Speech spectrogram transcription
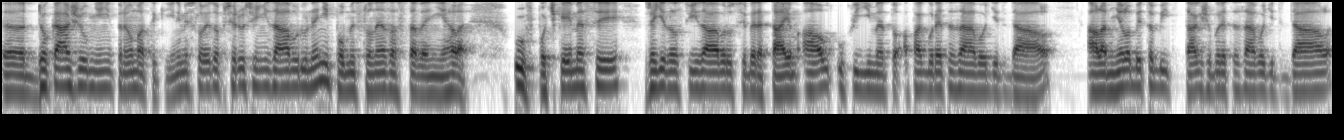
eh, dokážou měnit pneumatiky. Jinými slovy, to přerušení závodu není pomyslné zastavení. Hele, uf, počkejme si, ředitelství závodu si bere time out, uklidíme to a pak budete závodit dál, ale mělo by to být tak, že budete závodit dál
